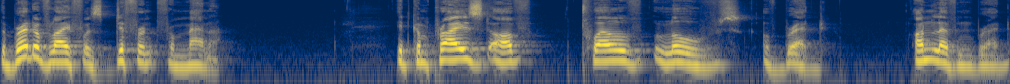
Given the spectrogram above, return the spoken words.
The bread of life was different from manna. It comprised of 12 loaves of bread, unleavened bread.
